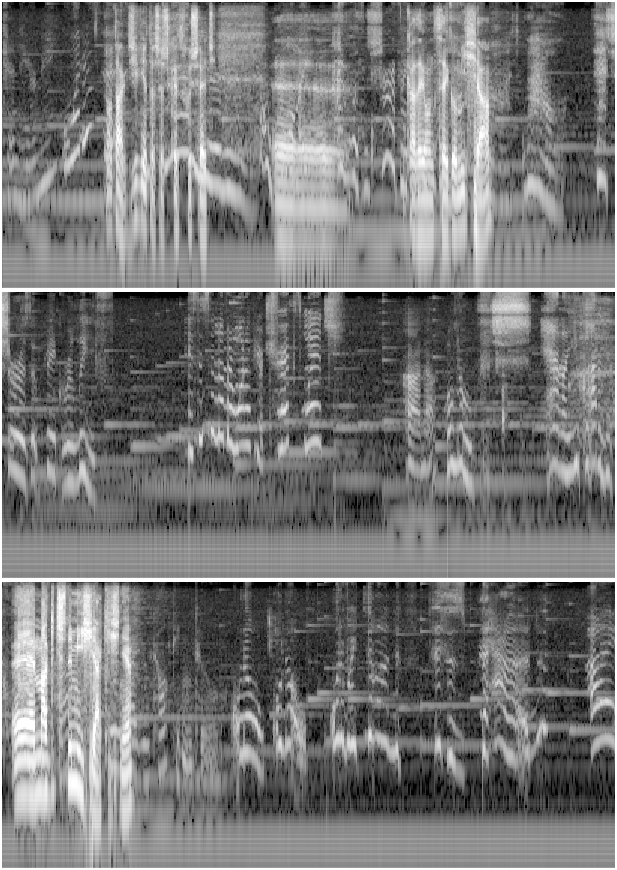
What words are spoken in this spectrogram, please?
can hear me? What is this? No tak, dziwnie troszeczkę słyszeć could gadającego misia. Or not. Wow, that sure is a big relief. Is this another one of your tricks, witch? Anna? Oh no, shh, Hannah, you gotta be quiet. E, magiczny miś jakiś, nie? are you talking to? Oh no, oh no, what have I done? This is bad. I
